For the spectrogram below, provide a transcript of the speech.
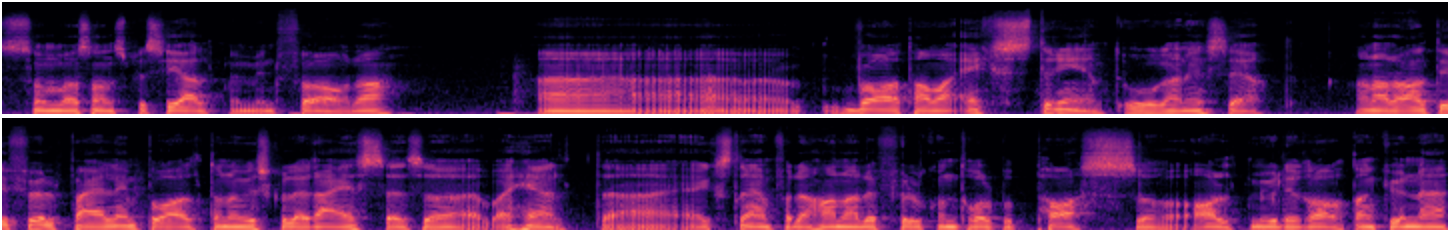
som var sånn spesielt med min far, da, uh, var at han var ekstremt organisert. Han hadde alltid full peiling på alt, og når vi skulle reise, så var det helt ekstremt, fordi han hadde full kontroll på pass og alt mulig rart. Han kunne,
